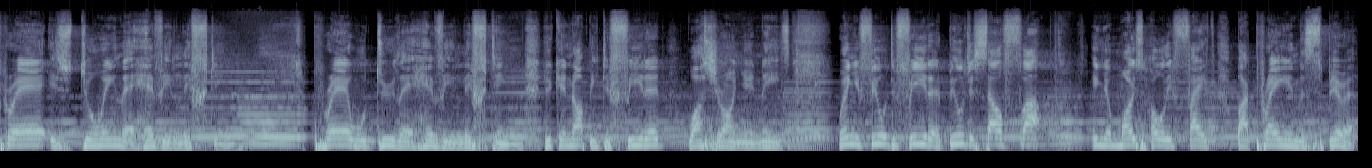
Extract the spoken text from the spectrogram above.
prayer is doing the heavy lifting. Prayer will do the heavy lifting. You cannot be defeated whilst you're on your knees. When you feel defeated, build yourself up in your most holy faith by praying in the Spirit.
